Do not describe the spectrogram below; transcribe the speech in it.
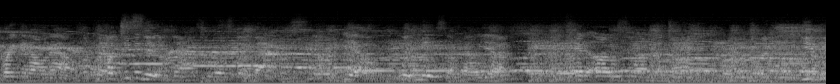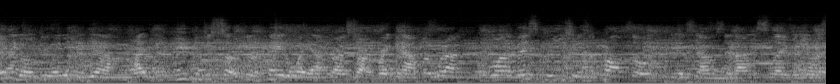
breaking on out. But you can do dance with the. Yeah, with me somehow, yeah. And um, you really don't do anything, yeah. I, you can just uh, sort of fade away after I start breaking out. But what I want to basically use you as a prop, so it can be established that I'm a slave and you're a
